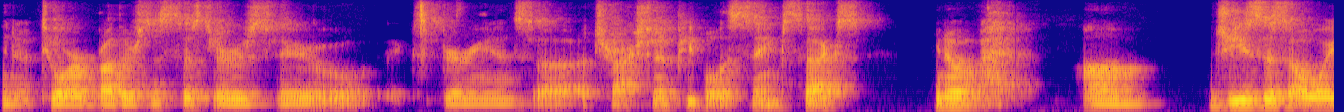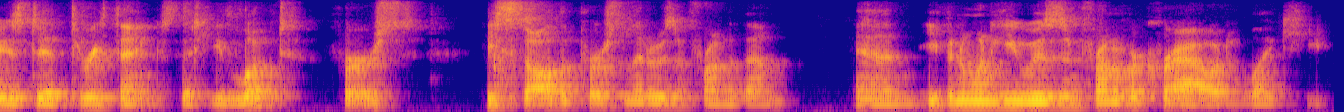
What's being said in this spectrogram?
you know to our brothers and sisters who experience uh, attraction of people of the same sex. You know, um, Jesus always did three things that he looked first, he saw the person that was in front of them, and even when he was in front of a crowd, like he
